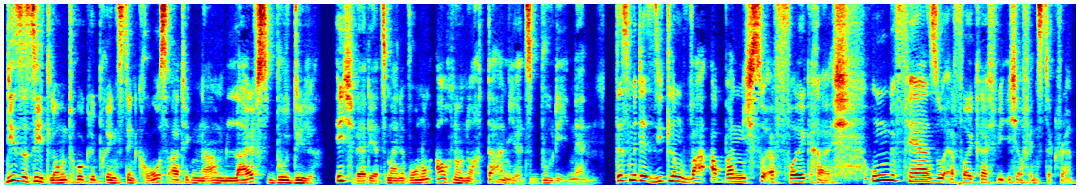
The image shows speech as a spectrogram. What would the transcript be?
Diese Siedlung trug übrigens den großartigen Namen Lives Boudir. Ich werde jetzt meine Wohnung auch nur noch Daniels Booty nennen. Das mit der Siedlung war aber nicht so erfolgreich. Ungefähr so erfolgreich wie ich auf Instagram.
